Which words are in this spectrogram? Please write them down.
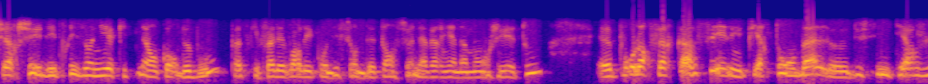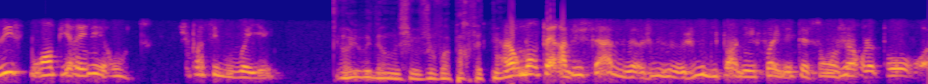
chercher des prisonniers qui tenaient encore debout parce qu'il fallait voir les conditions de détention, ils n'avaient rien à manger et tout, euh, pour leur faire casser les pierres tombales euh, du cimetière juif pour empirer les routes. Je ne sais pas si vous voyez. Oui, oui, non, je, je vois parfaitement. Alors mon père a vu ça, je ne vous dis pas, des fois il était songeur, le pauvre.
